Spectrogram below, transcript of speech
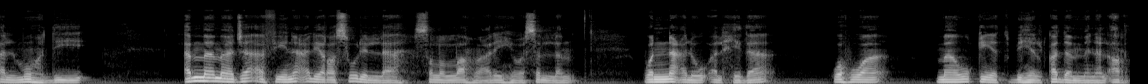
المهدي. أما ما جاء في نعل رسول الله صلى الله عليه وسلم والنعل الحذاء وهو ما وقيت به القدم من الأرض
